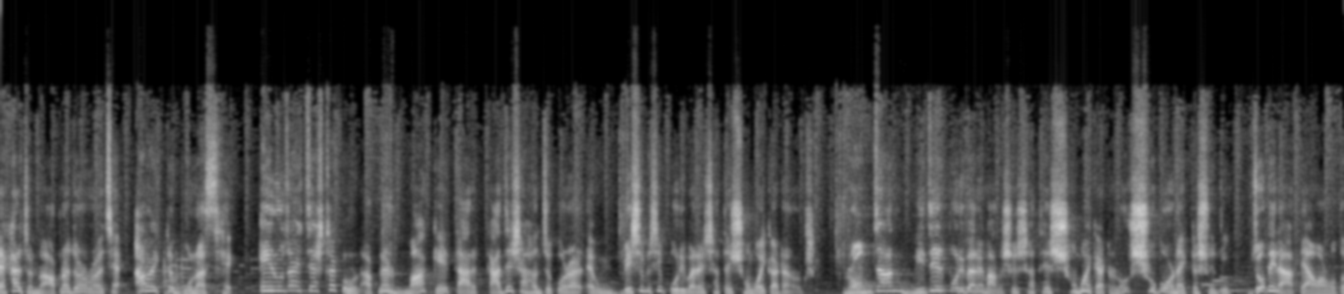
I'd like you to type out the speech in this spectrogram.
দেখার জন্য আপনার জন্য রয়েছে আরও একটা বোনাস হ্যাক এই রোজায় চেষ্টা করুন আপনার মাকে তার কাজে সাহায্য করার এবং বেশি বেশি পরিবারের সাথে সময় কাটানোর। রমজান নিজের পরিবারের মানুষের সাথে সময় কাটানোর সুবর্ণ একটা সুযোগ। যদি না আপনি আমার মতো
